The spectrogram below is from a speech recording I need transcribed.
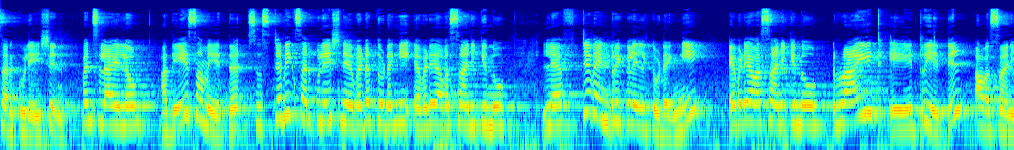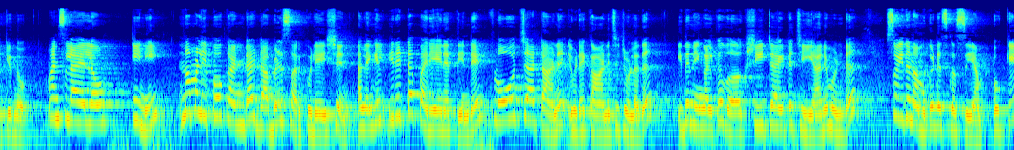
സർക്കുലേഷൻ. മനസ്സിലായല്ലോ? അതേ സമയത്ത് സിസ്റ്റമിക് സർക്കുലേഷൻ എവിടെ തുടങ്ങി എവിടെ അവസാനിക്കുന്നു? ലെഫ്റ്റ് വെൻട്രിക്കിളിൽ തുടങ്ങി എവിടെ അവസാനിക്കുന്നു? റൈറ്റ് ഏട്രിയത്തിൽ അവസാനിക്കുന്നു. മനസ്സിലായല്ലോ? ഇനി നമ്മളിപ്പോൾ കണ്ട ഡബിൾ സർക്കുലേഷൻ അല്ലെങ്കിൽ ഇരട്ട പര്യനത്തിന്റെ ഫ്ലോ ചാർട്ടാണ് ഇവിടെ കാണിച്ചിട്ടുള്ളത്. ഇത് നിങ്ങൾക്ക് വർക്ക്ഷീറ്റ് ആയിട്ട് ചെയ്യാനുമുണ്ട്. സോ ഇത് നമുക്ക് ഡിസ്കസ് ചെയ്യാം. ഓക്കെ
